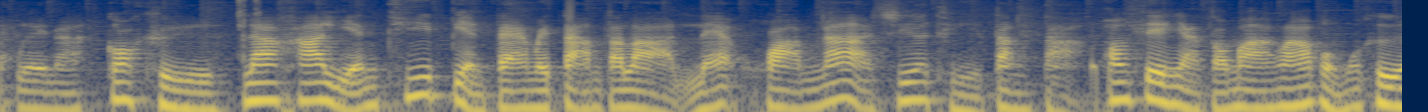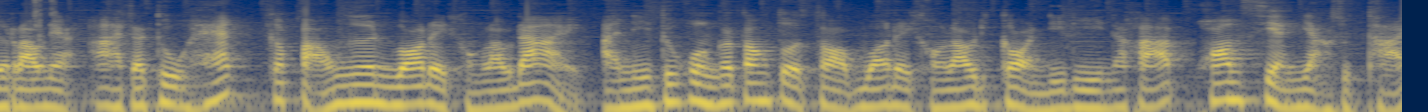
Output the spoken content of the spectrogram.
กเลยนะ ก็คือราคาเหรียญที่เปลี่ยนแปลงไปตามตลาด และความน่าเชื่อถือต่างๆ ความเสี่ยงอย่างต่อมานะครับผมก็คือเราเนี่ยอาจจะถูกแฮ็กกระเป๋าเงิน wallet ของเราได้ อันนี้ทุกคนก็ต้องตรวจสอบ wallet ของเราก่อนดีๆนะครับความเสี่ยงอย่างสุดท้าย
